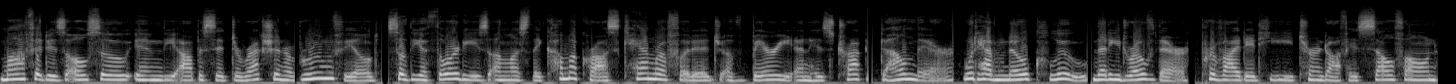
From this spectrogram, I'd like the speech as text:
Moffat is also in the opposite direction of Broomfield, so the authorities, unless they come across camera footage of Barry and his truck down there, would have no clue that he drove there, provided he turned off his cell phone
